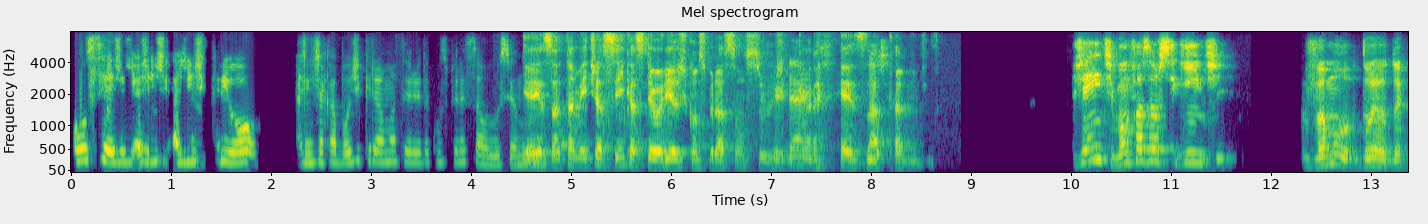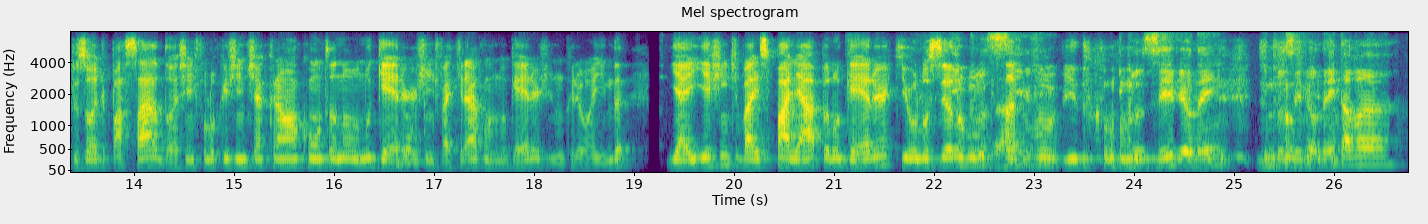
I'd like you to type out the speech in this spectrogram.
Ou seja, a gente, a gente criou, a gente acabou de criar uma teoria da conspiração, Luciano. E é exatamente assim que as teorias de conspiração surgem, verdade. cara. É exatamente. Gente, vamos fazer o seguinte. Vamos, do, do episódio passado, a gente falou que a gente ia criar uma conta no, no Getter. A gente vai criar a conta no Getter, a gente não criou ainda. E aí a gente vai espalhar pelo Getter que o Luciano Huck está envolvido com. Inclusive, eu nem. de Inclusive, eu nem tava.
